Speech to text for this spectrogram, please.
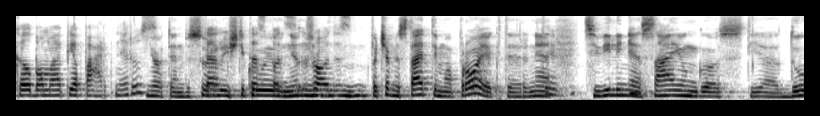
kalbama apie partnerius. Jo, ten visur ten, iš tikrųjų žodis. Pačiam įstatymo projekte, ar ne, Taip. civilinės sąjungos tie du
